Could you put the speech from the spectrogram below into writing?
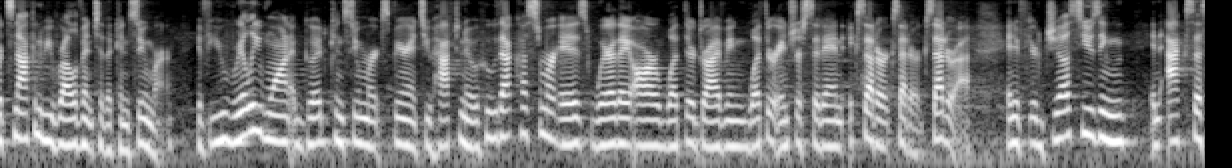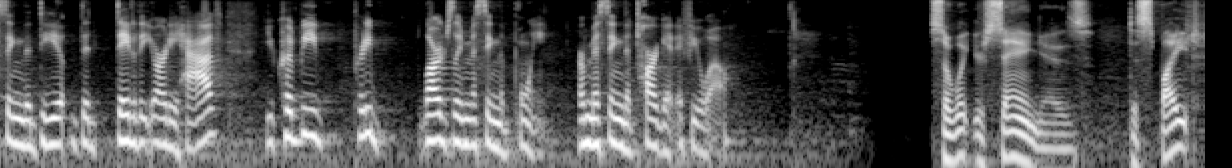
it's not going to be relevant to the consumer. If you really want a good consumer experience, you have to know who that customer is, where they are, what they're driving, what they're interested in, et cetera, et cetera, et cetera. And if you're just using and accessing the, the data that you already have, you could be pretty largely missing the point or missing the target, if you will. So what you're saying is, despite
